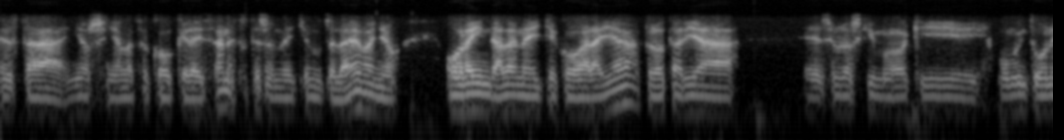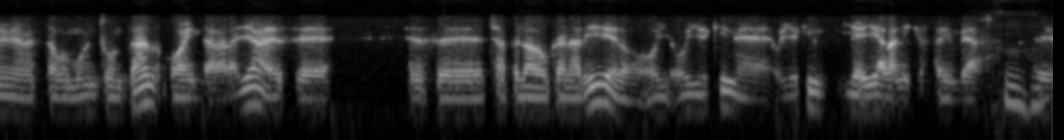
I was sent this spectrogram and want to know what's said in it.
ez da inor seinalatzeko aukera izan, ez dut esan egiten dutela, eh? baina orain da lan egiteko garaia, pelotaria e, zeuraski momentu honenean ez dago momentu hontan, orain da garaia, ez e, ez e, txapela daukanari, edo hoiekin e, hoiekin iaia lanik ez da behar. E,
